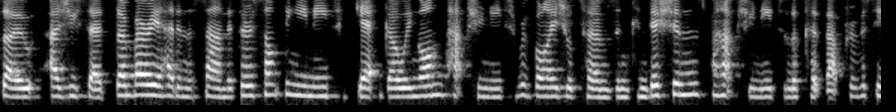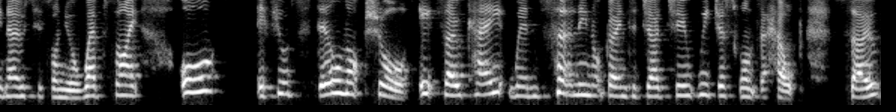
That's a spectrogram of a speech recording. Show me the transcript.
So as you said, don't bury your head in the sand. If there is something you need to get going on, perhaps you need to revise your terms and conditions. Perhaps you need to look at that privacy notice on your website or if you're still not sure, it's okay. We're certainly not going to judge you. We just want to help. So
